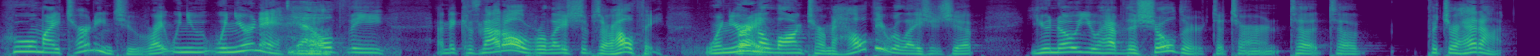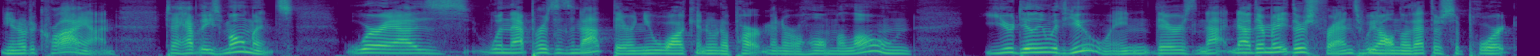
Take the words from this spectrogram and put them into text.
who am I turning to, right? When you when you're in a yeah. healthy and because not all relationships are healthy. When you're right. in a long term healthy relationship, you know you have the shoulder to turn to to put your head on, you know, to cry on, to have these moments. Whereas when that person's not there and you walk into an apartment or a home alone, you're dealing with you and there's not now there may there's friends we all know that there's support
